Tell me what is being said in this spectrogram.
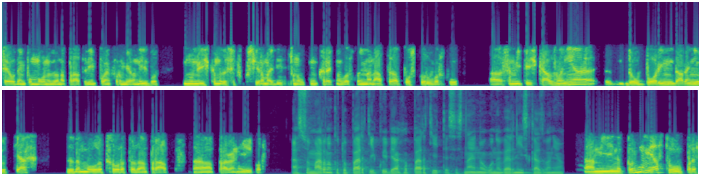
цел да им помогне да направят един по-информиран избор, но не искаме да се фокусираме единствено конкретно върху имената, а по-скоро върху а, самите изказвания, да оборим дадени от тях, за да могат хората да направят а, правилния избор. А сумарно като партии, кои бяха партиите с най-много неверни изказвания? Ами на първо място през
